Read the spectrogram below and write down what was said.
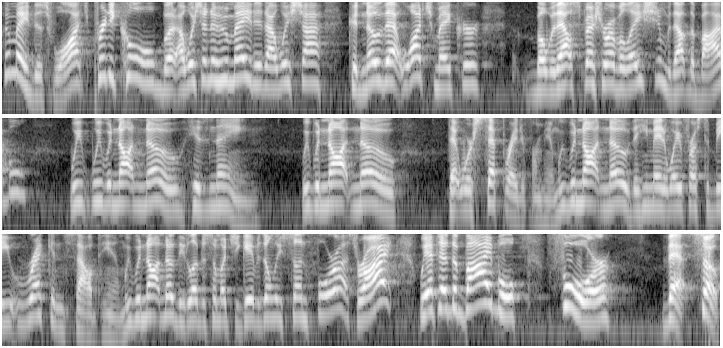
Who made this watch? Pretty cool, but I wish I knew who made it. I wish I could know that watchmaker. But without special revelation, without the Bible, we, we would not know his name. We would not know that we're separated from him. We would not know that he made a way for us to be reconciled to him. We would not know that he loved us so much he gave his only son for us, right? We have to have the Bible for that. So,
